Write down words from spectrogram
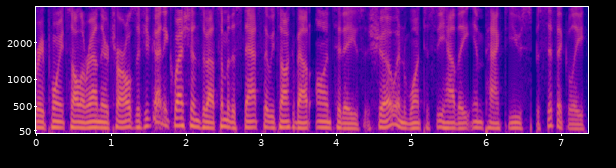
Great points all around there, Charles. If you've got any questions about some of the stats that we talk about on today's show and want to see how they impact you specifically,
